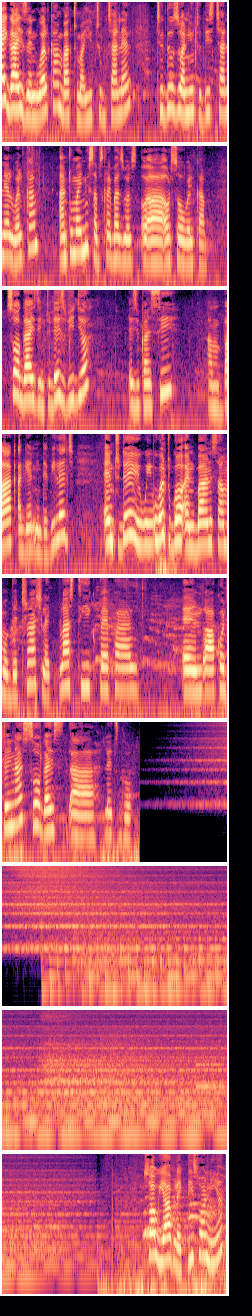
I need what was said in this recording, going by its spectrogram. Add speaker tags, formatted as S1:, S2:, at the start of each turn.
S1: Hi guys and welcome back to my YouTube channel. To those who are new to this channel, welcome. And to my new subscribers, well, uh, also welcome. So guys, in today's video, as you can see, I'm back again in the village. And today we, we want to go and burn some of the trash like plastic, papers, and uh, containers. So guys, uh, let's go. So we have like this one here.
